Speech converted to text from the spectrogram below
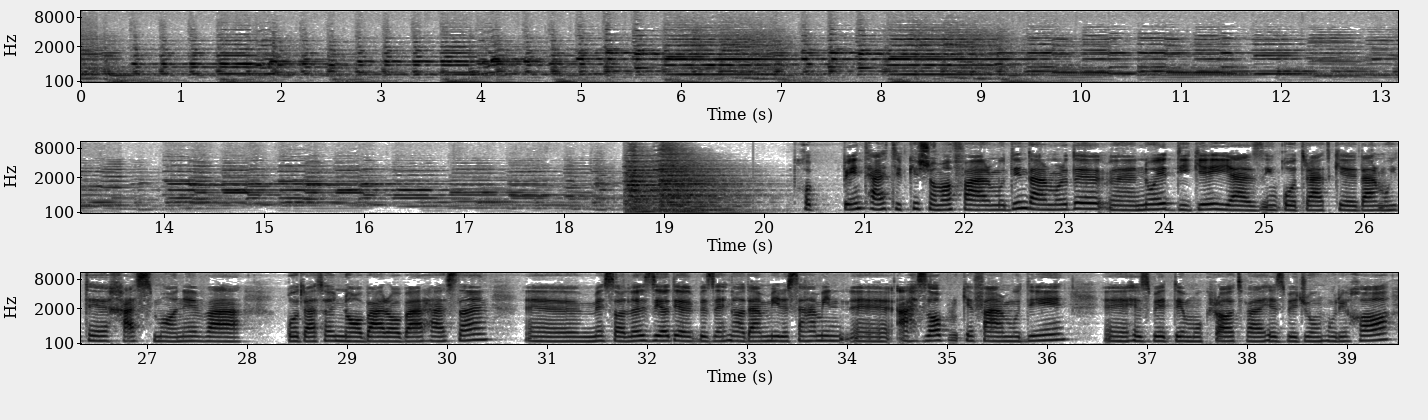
به این ترتیب که شما فرمودین در مورد نوع دیگه ای از این قدرت که در محیط خسمانه و قدرت های نابرابر هستن مثال زیادی به ذهن آدم می‌رسه همین احزاب رو که فرمودین حزب دموکرات و حزب جمهوری خواه.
